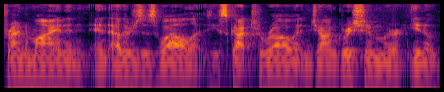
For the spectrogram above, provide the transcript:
friend of mine, and, and others as well. Uh, Scott Turow and John Grisham, or you know,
